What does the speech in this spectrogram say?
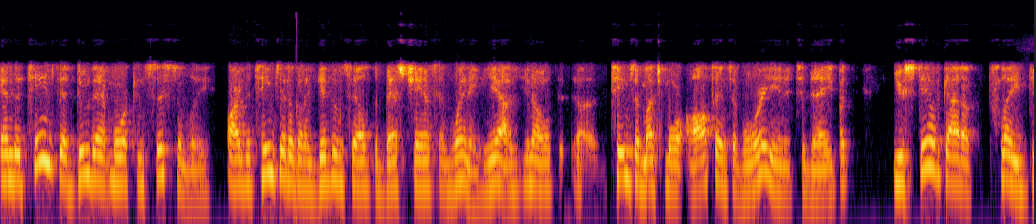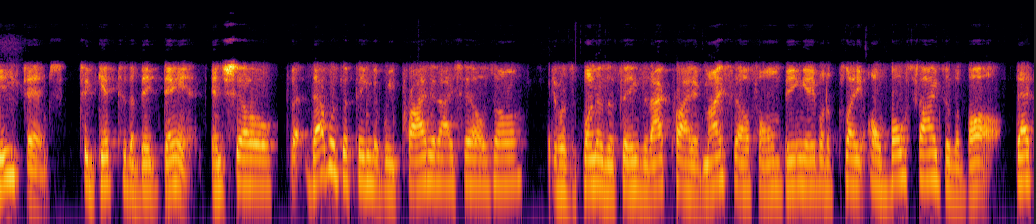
and the teams that do that more consistently are the teams that are going to give themselves the best chance at winning. Yeah, you know, uh, teams are much more offensive oriented today, but you still got to play defense to get to the big dance. And so th- that was the thing that we prided ourselves on. It was one of the things that I prided myself on, being able to play on both sides of the ball. That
